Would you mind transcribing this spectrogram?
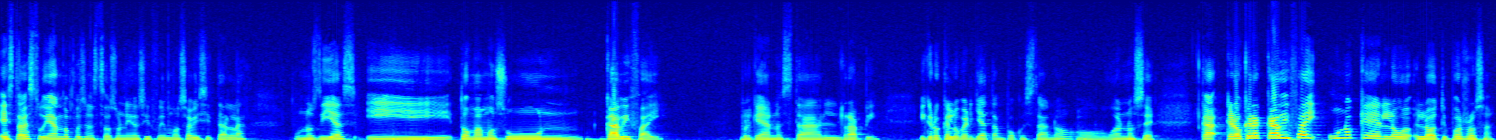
estaba estudiando pues en Estados Unidos y fuimos a visitarla unos días y tomamos un Cabify porque ya no está el Rappi y creo que el Uber ya tampoco está, ¿no? O bueno, no sé. Ca- creo que era Cabify, uno que lo, lo tipo es rosa.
